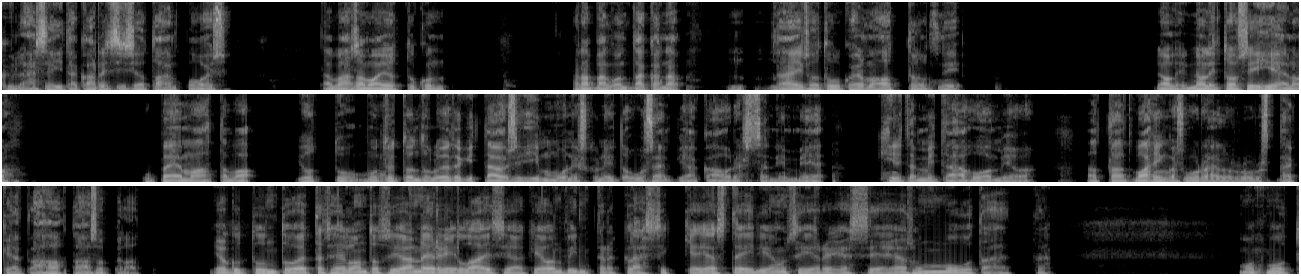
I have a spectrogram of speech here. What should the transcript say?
kyllähän siitä karisisi jotain pois. Tämä on sama juttu kuin Rapakon takana nämä isot ulkoilmaottelut, niin ne oli, ne oli tosi hieno upea, mahtava juttu, mutta nyt on tullut jotenkin täysin immuuniksi, kun niitä on useampia kaudessa, niin me kiinnitä mitään huomioon. Saattaa, että vahingossa urheiluruudusta näkee, että aha, taas on pelattu. Joku tuntuu, että siellä on tosiaan erilaisiakin, on Winter Classicia ja Stadium Seriesia ja sun muuta, että mutta mut,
